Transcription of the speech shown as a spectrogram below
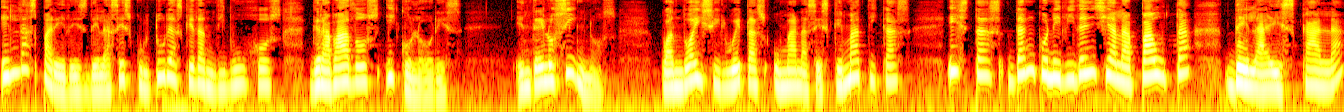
En las paredes de las esculturas quedan dibujos, grabados y colores. Entre los signos, cuando hay siluetas humanas esquemáticas, éstas dan con evidencia la pauta de la escala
